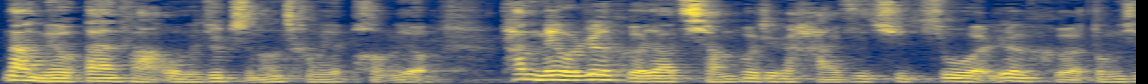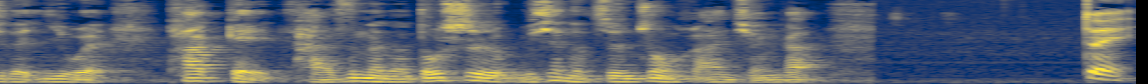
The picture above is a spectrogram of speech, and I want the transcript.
那没有办法，我们就只能成为朋友。他没有任何要强迫这个孩子去做任何东西的意味，他给孩子们的都是无限的尊重和安全感。对，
